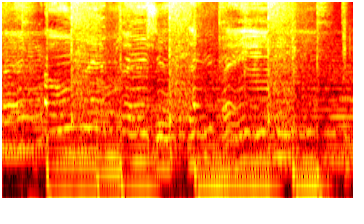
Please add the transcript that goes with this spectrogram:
Pleasure and pain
